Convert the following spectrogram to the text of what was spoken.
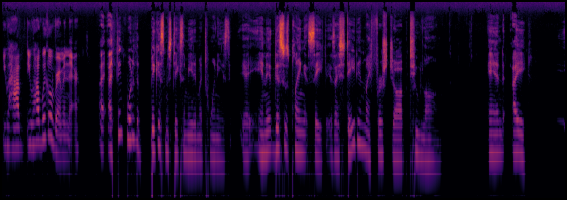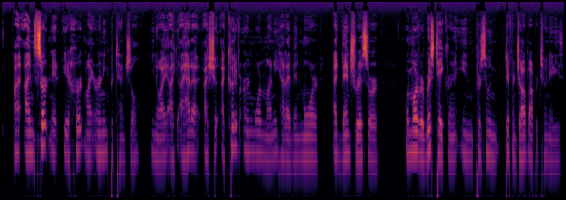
you have you have wiggle room in there I, I think one of the biggest mistakes I made in my 20s, eh, and it, this was playing it safe, is I stayed in my first job too long. And I, I I'm certain it, it hurt my earning potential. You know, I, I, I had a I should I could have earned more money had I been more adventurous or or more of a risk taker in, in, pursuing different job opportunities.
